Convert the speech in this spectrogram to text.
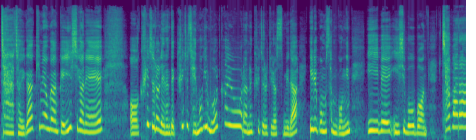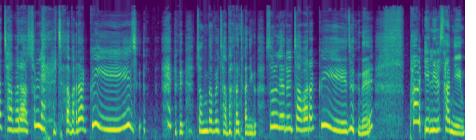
자, 저희가 김혜영과 함께 이 시간에 어, 퀴즈를 내는데 퀴즈 제목이 뭘까요? 라는 퀴즈를 드렸습니다. 1030님, 225번, 잡아라, 잡아라, 술래를 잡아라 퀴즈. 정답을 잡아라 다니고 술래를 잡아라 퀴즈. 네. 8114님,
